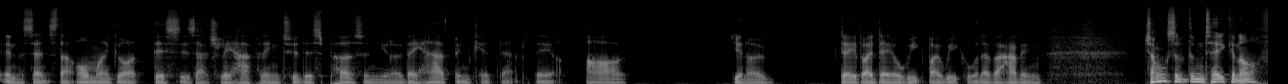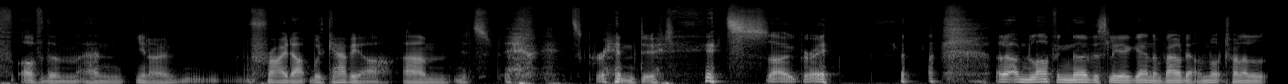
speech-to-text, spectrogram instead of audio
in the sense that oh my god this is actually happening to this person you know they have been kidnapped. They are you know day by day or week by week or whatever having chunks of them taken off of them and you know fried up with caviar. Um it's it's grim dude. It's so grim I'm laughing nervously again about it. I'm not trying to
